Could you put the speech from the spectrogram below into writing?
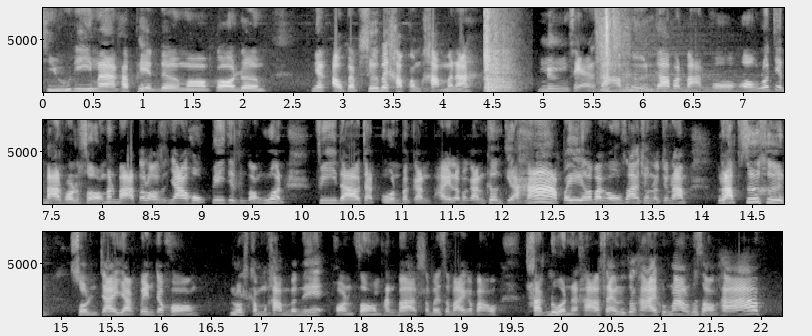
ผิวดีมากครับเพจเดิมมอกอเดิม เนี่ยเอาแบบซื้อไปขับขำๆมานะ1 3 9 0 0 0บาทพอ ออกรถ7บาทผ่อน2,000บาท ตลอดสัญญา6ปี72งวด ฟรีดาวจัดโอนประกันภัยรับประกันเครื่องเกียร์5ปีรับประกันโครงสร้างชนหลักจนน้ำรับซื้อคืนสนใจอยากเป็นเจ้าของ รถขำๆแบบนี้ผ่อน 2,000 บาท สบายๆกระเป๋า ทักด่วนนะครับ แสงรุ่นต้นคายคุณมากหรือมือสองครับ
